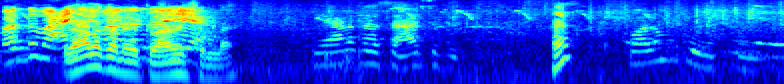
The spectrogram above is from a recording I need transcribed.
வந்து ஏலக்காய் நேற்று வாங்க சொல்ல ஏலக்காய் சாத்துக்கு. ஆ? குழம்புக்கு யூஸ் பண்ணுவோம்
